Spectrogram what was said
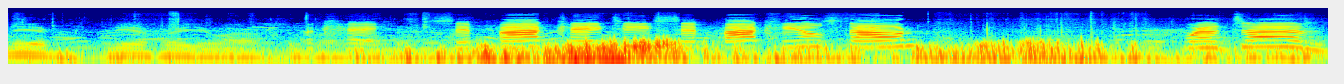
near, near where you are. Okay, sit back, Katie. Sit back, heels down. Well done.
